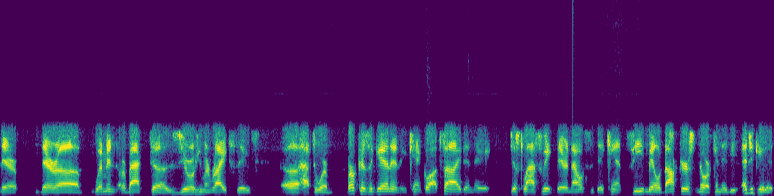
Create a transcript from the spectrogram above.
their their uh, women are back to zero human rights. They uh, have to wear burqas again, and they can't go outside. And they just last week they announced that they can't see male doctors, nor can they be educated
